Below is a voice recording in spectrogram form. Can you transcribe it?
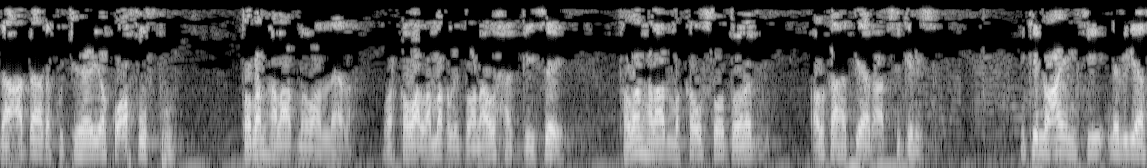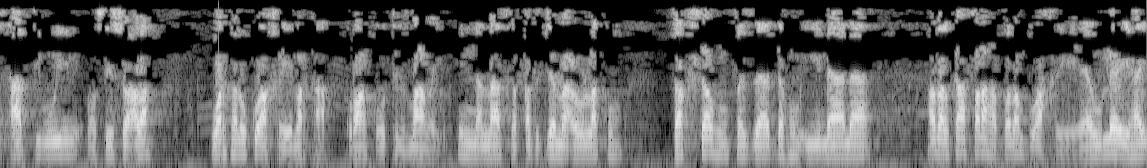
daacaddaada ku jiheeyo ku afuuf buul toban halaadna waad leedahay. Warka waa la maqli doonaa waxaad geysee toban halaad maka u soo doona buul colkaa haddii aada cabsi geliso. Ninkii nucaymkii nebigii asxaabtii buu yimi oo sii socda. Warkan uu ku akriyay markaa qur'aanku uu tilmaamayo ina annaasa qad jamacuu lakum fakshawhum fazaadahum iimaana. Hadalkaa faraha badan buu akriyay ee uu leeyahay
